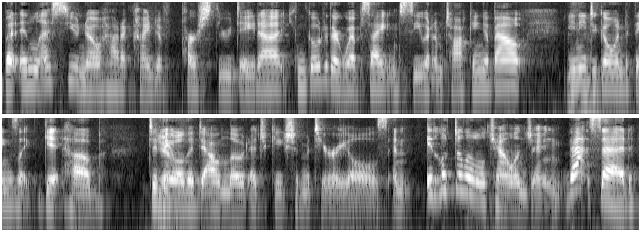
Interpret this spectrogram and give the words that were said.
but unless you know how to kind of parse through data, you can go to their website and see what I'm talking about. You mm-hmm. need to go into things like GitHub to yeah. be able to download education materials. And it looked a little challenging. That said,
